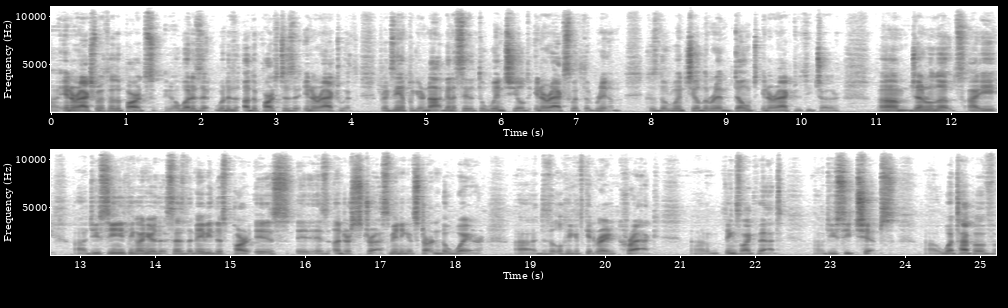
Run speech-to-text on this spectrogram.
Uh, interaction with other parts. You know, what is it? What is it, other parts does it interact with? For example, you're not going to say that the windshield interacts with the rim because the windshield and the rim don't interact with each other. Um, general notes, i.e., uh, do you see anything on here that says that maybe this part is is under stress, meaning it's starting to wear? Uh, does it look like it's getting ready to crack? Um, things like that. Uh, do you see chips? Uh, what type of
